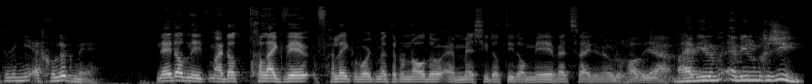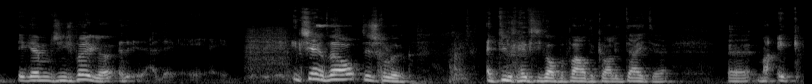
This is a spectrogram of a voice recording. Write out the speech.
vind ik niet echt geluk meer. Nee, dat niet. Maar dat gelijk weer vergeleken wordt met Ronaldo en Messi, dat die dan meer wedstrijden nodig hadden, ja. Maar hebben jullie, hebben jullie hem gezien? Ik heb hem zien spelen. Ik zeg het wel, het is geluk. En natuurlijk heeft hij wel bepaalde kwaliteiten. Eh, maar ik,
